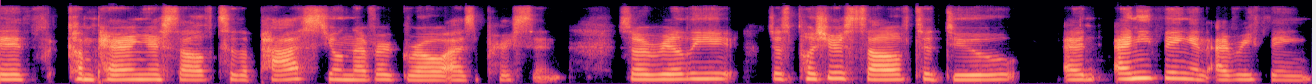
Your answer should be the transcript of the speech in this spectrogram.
if comparing yourself to the past, you'll never grow as a person. So really just push yourself to do and anything and everything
